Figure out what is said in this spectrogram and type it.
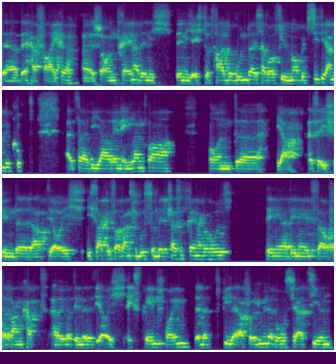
Der, der, Herr Feike äh, ist auch ein Trainer, den ich, den ich echt total bewundere. Ich habe auch viel Norwich City angeguckt, als er die Jahre in England war. Und äh, ja, also ich finde, da habt ihr euch, ich sage das auch ganz bewusst, einen Weltklasse-Trainer geholt, den ihr, den ihr jetzt da auf der Bank habt. Äh, über den werdet ihr euch extrem freuen. Der wird viele Erfolge mit der Borussia erzielen.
